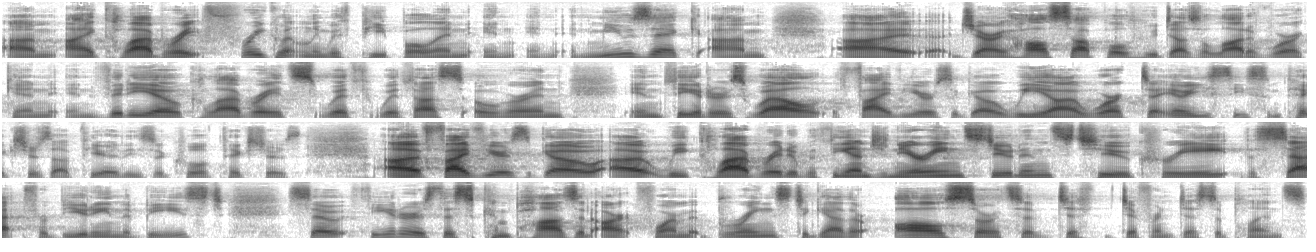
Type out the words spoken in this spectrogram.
Um, I collaborate frequently with people in in, in, in music. Um, uh, Jerry Holsopple, who does a lot of work in, in video, collaborates with with us over in in theater as well. Five years ago, we uh, worked, you know, you see some pictures up here. These are cool pictures. Uh, five years ago, uh, we collaborated with the engineering students to create the set for Beauty and the Beast. So, theater is this composite art form. It brings together all sorts of dif- different disciplines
